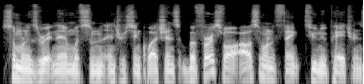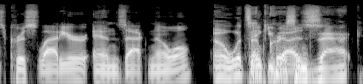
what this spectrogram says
Someone has written in with some interesting questions. But first of all, I also want to thank two new patrons, Chris Latier and Zach Noel. Oh, what's Thank up, you, Chris and. Zach?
